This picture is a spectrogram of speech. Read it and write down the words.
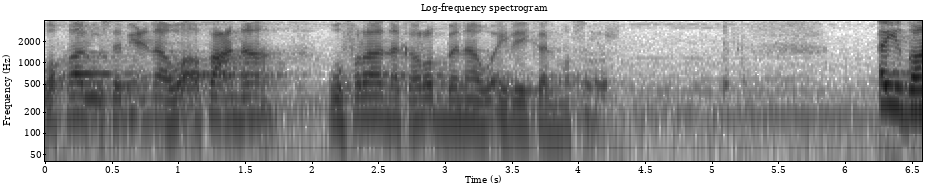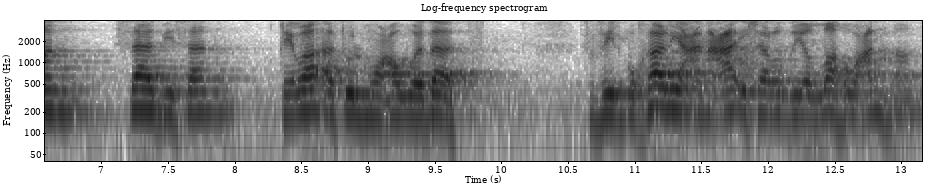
وقالوا سمعنا وأطعنا غفرانك ربنا وإليك المصير. أيضا سادسا قراءة المعوذات. ففي البخاري عن عائشة رضي الله عنها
